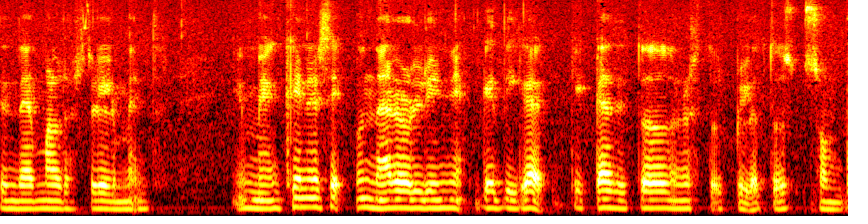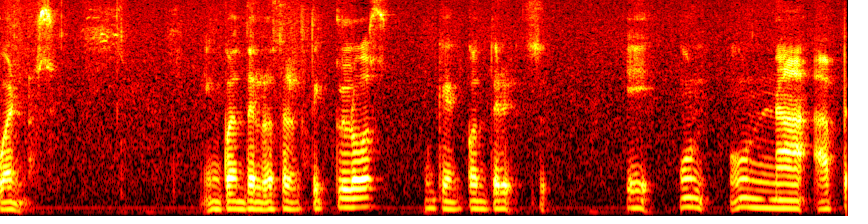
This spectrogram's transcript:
tener malos elementos. Imagínese una aerolínea que diga que casi todos nuestros pilotos son buenos. En cuanto a los artículos que encontré, eh, un, una app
